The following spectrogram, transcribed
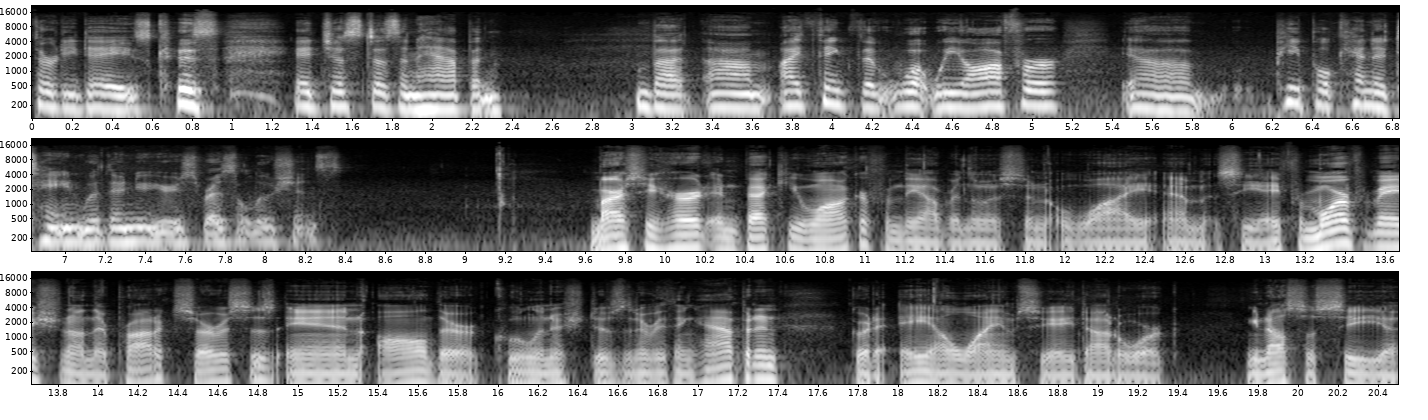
30 days because it just doesn't happen. But um, I think that what we offer, uh, people can attain with their New Year's resolutions. Marcie Hird and Becky Walker from the Auburn Lewiston YMCA. For more information on their products, services, and all their cool initiatives and everything happening, go to alymca.org. You can also see. Uh,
